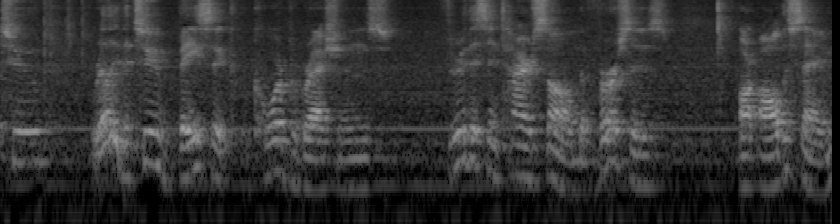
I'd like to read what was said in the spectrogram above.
two, really the two basic chord progressions through this entire song. The verses are all the same,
